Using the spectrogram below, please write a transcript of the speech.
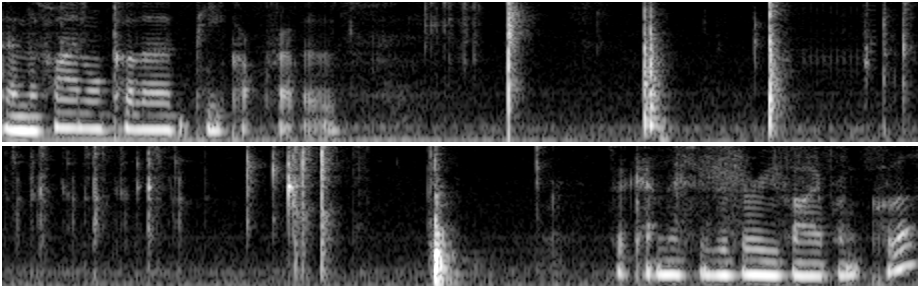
And the final colour, peacock feathers. So again, this is a very vibrant colour.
